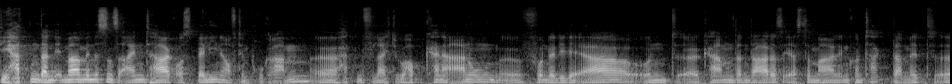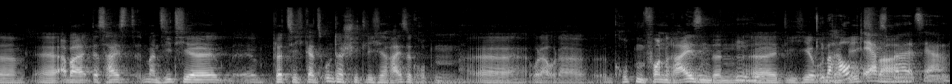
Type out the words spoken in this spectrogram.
die hatten dann immer mindestens einen Tag Ostberlin auf dem Programm, äh, hatten vielleicht überhaupt keine Ahnung äh, von der DDR und äh, kamen dann da das erste Mal in Kontakt damit. Aber das heißt, man sieht hier plötzlich ganz unterschiedliche Reisegruppen oder, oder Gruppen von Reisenden, mhm. die hier überhaupt unterwegs erstmals, ja.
